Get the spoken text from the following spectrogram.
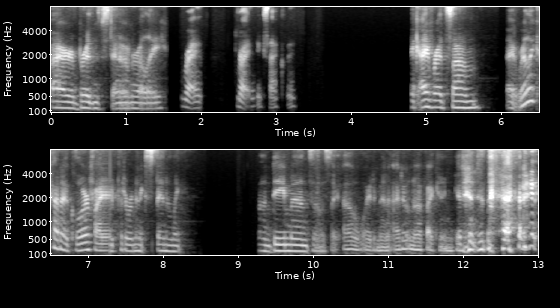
fire and brimstone, really. Right, right, exactly. Like I've read some that really kind of glorified, put a romantic spin on like on demons, and I was like, oh, wait a minute, I don't know if I can get into that.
